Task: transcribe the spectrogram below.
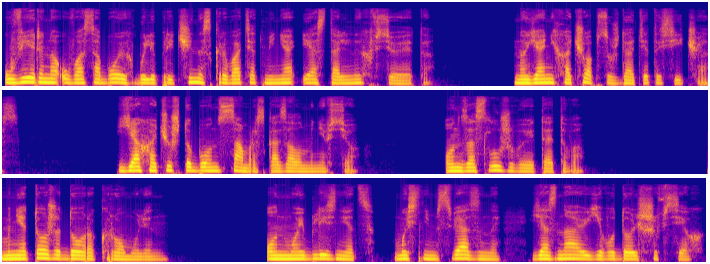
Уверена, у вас обоих были причины скрывать от меня и остальных все это. Но я не хочу обсуждать это сейчас. Я хочу, чтобы он сам рассказал мне все. Он заслуживает этого. Мне тоже дорог Ромулин. Он мой близнец, мы с ним связаны, я знаю его дольше всех.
